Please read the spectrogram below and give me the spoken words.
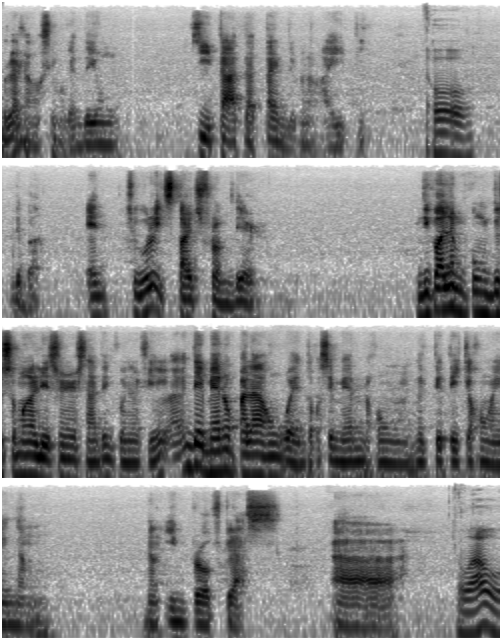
wala lang kasi maganda yung kita at that time, di ba, ng IT. Oo. Di ba? And siguro it starts from there. Hindi ko alam kung doon sa mga listeners natin kung ano feel. Ah, hindi, meron pala akong kwento kasi meron akong nagtitake ako ngayon ng ng improv class. Ah, Wow.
